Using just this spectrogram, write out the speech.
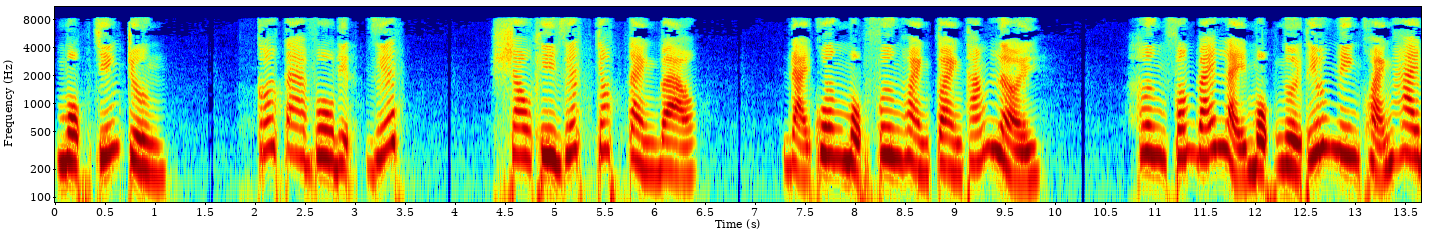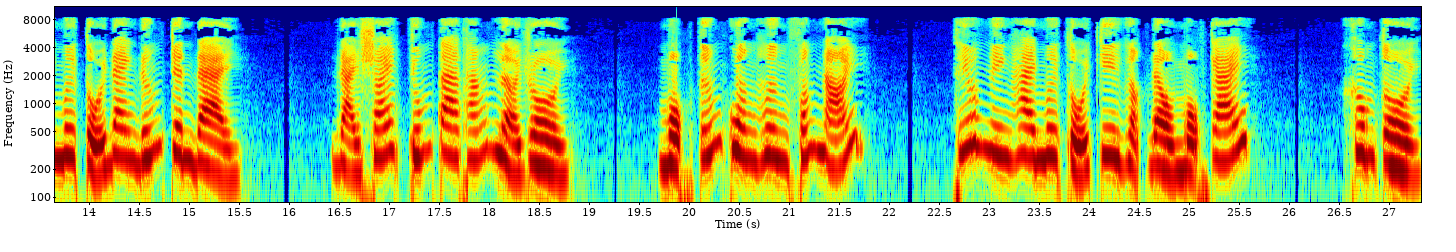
Một chiến trường. Có ta vô địch giết. Sau khi giết chóc tàn bạo. Đại quân một phương hoàn toàn thắng lợi. Hưng phấn bái lạy một người thiếu niên khoảng 20 tuổi đang đứng trên đài. Đại soái, chúng ta thắng lợi rồi. Một tướng quân hưng phấn nói. Thiếu niên 20 tuổi kia gật đầu một cái. Không tồi.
